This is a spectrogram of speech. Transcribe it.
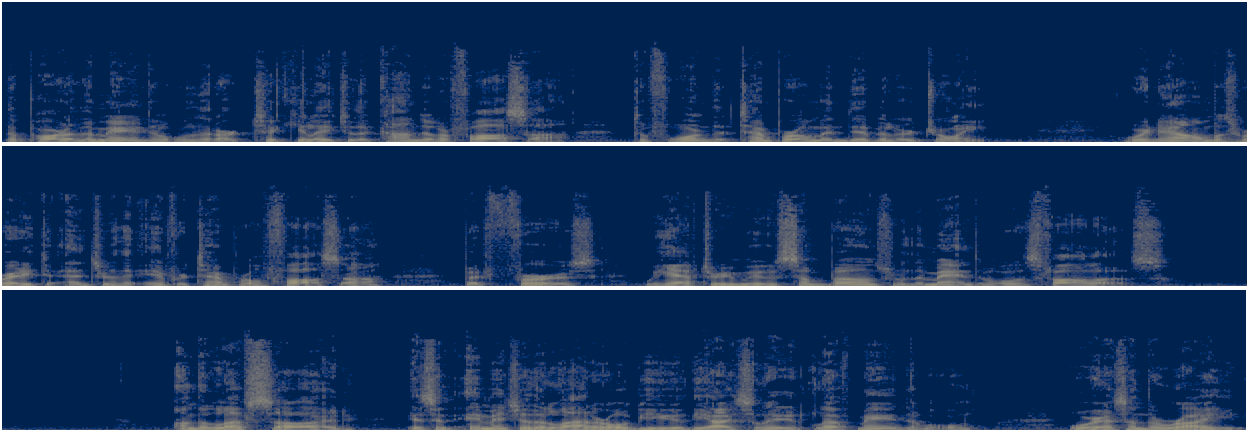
the part of the mandible that articulates to the condylar fossa to form the temporal mandibular joint. We're now almost ready to enter the infratemporal fossa But first, we have to remove some bones from the mandible as follows. On the left side is an image of the lateral view of the isolated left mandible, whereas on the right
